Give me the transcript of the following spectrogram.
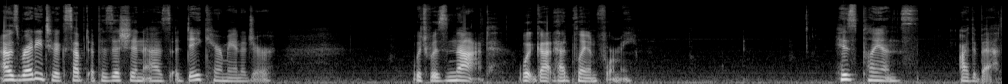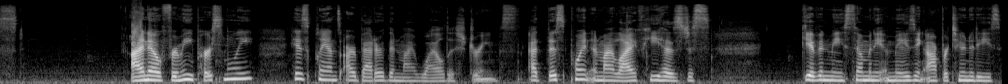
I was ready to accept a position as a daycare manager, which was not what God had planned for me. His plans are the best. I know for me personally, his plans are better than my wildest dreams. At this point in my life, he has just given me so many amazing opportunities.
